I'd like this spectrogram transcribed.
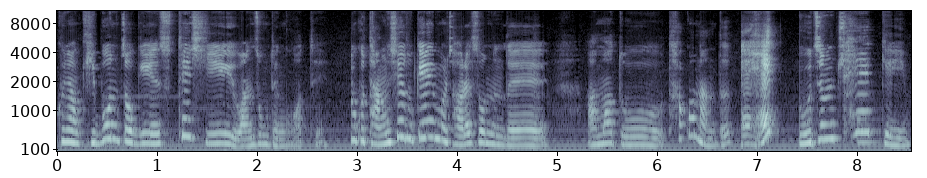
그냥 기본적인 스탯이 완성된 것 같아. 그리고 당시에도 게임을 잘했었는데 아마도 타고난 듯? 에헷? 요즘 최애 게임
